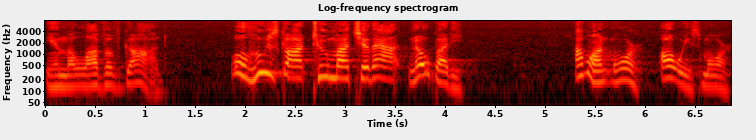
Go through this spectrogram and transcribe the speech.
in the love of God. Well, who's got too much of that? Nobody. I want more, always more,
